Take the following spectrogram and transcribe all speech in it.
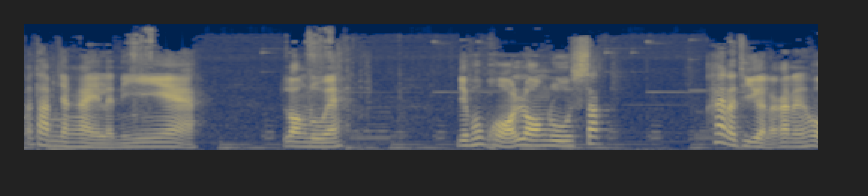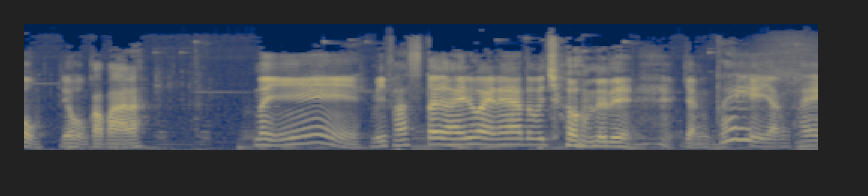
มันทำยังไงล่ะเนี่ย ลองดูไหมเดี๋ยวผมขอลองดูสัก 5 นาทีก่อนแล้วกันนะครับผม เดี๋ยวผมกลับมานะ นี่มีพลาสเตอร์ให้ด้วยนะฮะท่านผู้ชมดูดิ อย่างเท่อย่างเท่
